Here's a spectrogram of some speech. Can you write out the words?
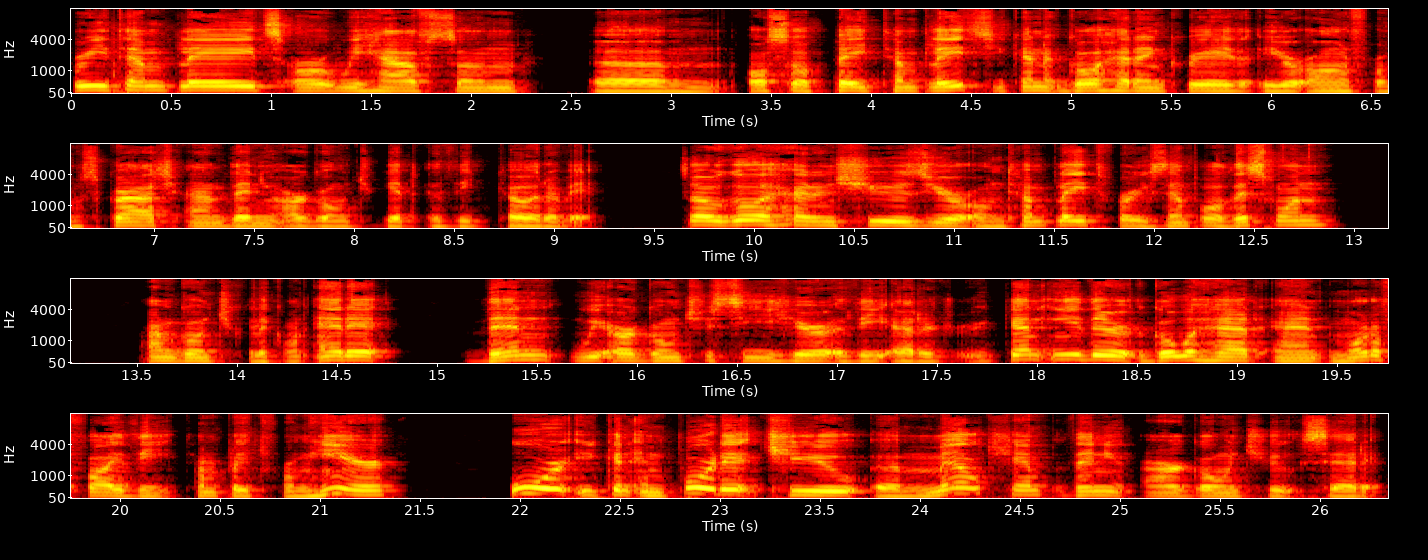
free templates or we have some um, also paid templates. You can go ahead and create your own from scratch and then you are going to get the code of it. So go ahead and choose your own template. For example, this one, I'm going to click on edit. Then we are going to see here the editor. You can either go ahead and modify the template from here or you can import it to uh, MailChimp, then you are going to set it.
